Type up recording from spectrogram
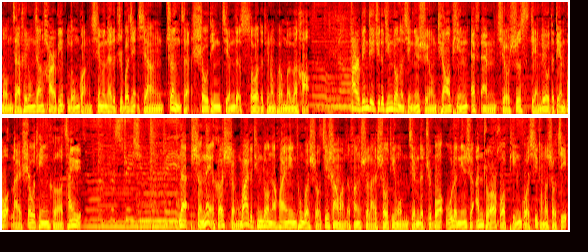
那我们在黑龙江哈尔滨龙广新闻台的直播间，向正在收听节目的所有的听众朋友们问好。哈尔滨地区的听众呢，请您使用调频 FM 九十四点六的电波来收听和参与。那省内和省外的听众呢，欢迎您通过手机上网的方式来收听我们节目的直播。无论您是安卓或苹果系统的手机，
